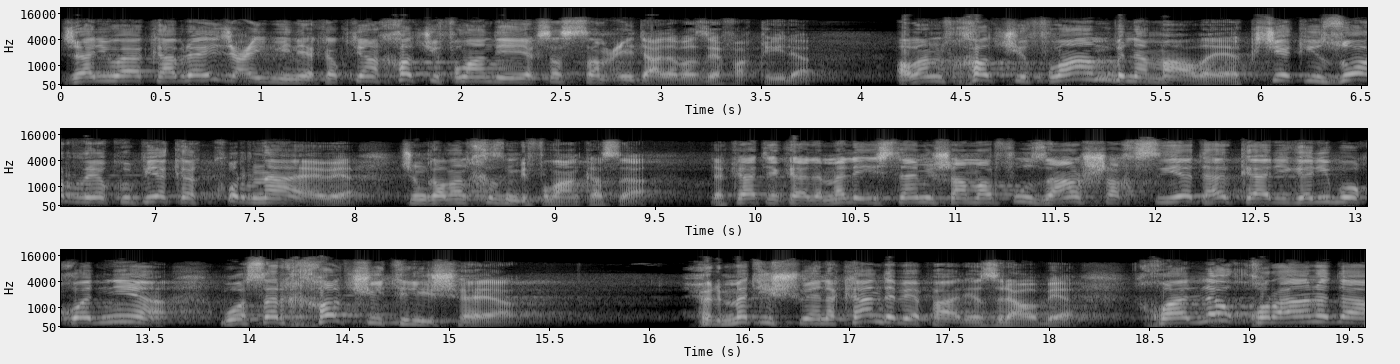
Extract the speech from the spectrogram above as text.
جاری وایە کابرا هیچ عیبی نیە کە کوتیان خەڵکی فڵان دێ یەکسەر سەمعی دادەبەزێ فەقیرە ئەڵەن خەڵکی فڵان بنەماڵەیە کچێکی زۆر ڕێک و پێکە کوڕ نایەوێ چونکە ئەڵەن خزمی فڵان کەسە لە کاتێکا لە مەلە ئیسلامی شامەرفوزان شخصیت هەر کاریگەری بۆ خۆت نییە بۆ سەر خەڵکی تریش هەیە حرمەتی شوێنەکان دەبێ پارێزراو بێ خوا لەو قورآانەدا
